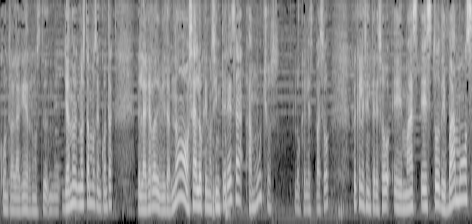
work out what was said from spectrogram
contra la guerra. Ya no, no estamos en contra de la guerra de Vietnam. No o sea lo que nos interesa a muchos lo que les pasó fue que les interesó más esto de vamos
